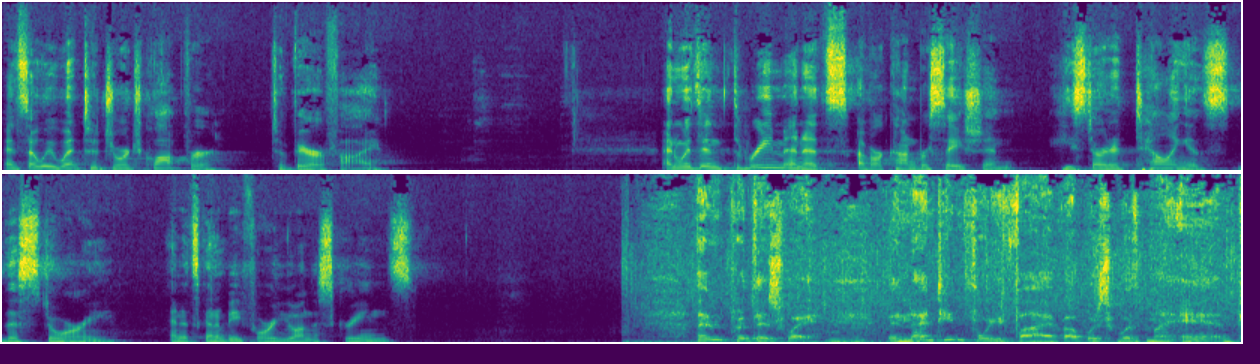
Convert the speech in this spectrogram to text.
And so we went to George Klopfer to verify. And within three minutes of our conversation, he started telling us this story. And it's going to be for you on the screens. Let me put it this way. Mm-hmm. In 1945, I was with my aunt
